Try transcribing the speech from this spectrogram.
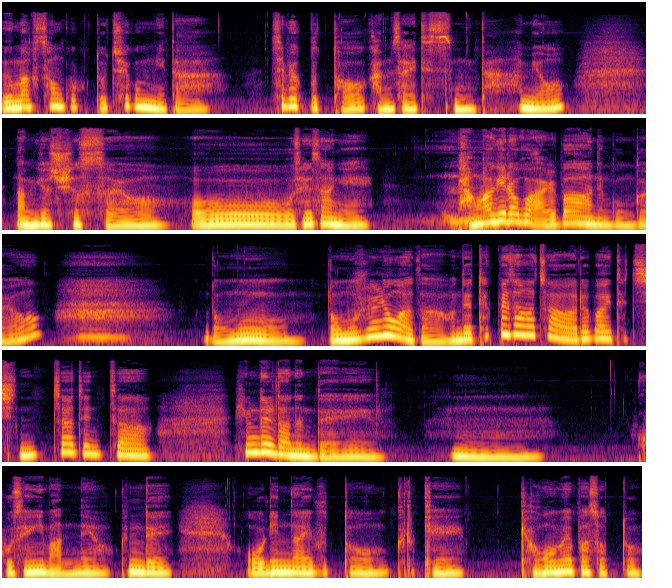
음악 선곡도 최고입니다. 새벽부터 감사히 듣습니다. 하며 남겨주셨어요. 오, 세상에. 방학이라고 알바하는 건가요? 너무, 너무 훌륭하다. 근데 택배 상하차 아르바이트 진짜, 진짜 힘들다는데, 음, 고생이 많네요. 근데 어린 나이부터 그렇게 경험해봐서 또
